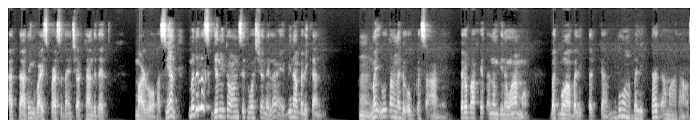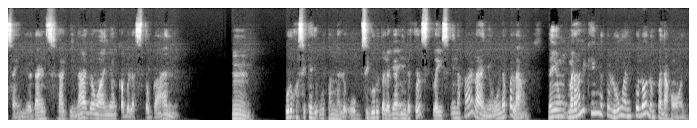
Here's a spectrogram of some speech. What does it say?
at dating Vice Presidential Candidate Mar Rojas. Yan, madalas ganito ang sitwasyon nila eh, binabalikan. Hmm, may utang na loob ka sa amin. Pero bakit anong ginawa mo? Ba't bumabaliktad ka? Bumabaliktad ang mga tao sa inyo dahil sa ginagawa niyong kabulastugan. Hmm. Puro kasi kayo utang na loob. Siguro talaga in the first place, inakala niyo una pa lang na yung marami kayong natulungan kuno nung panahon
